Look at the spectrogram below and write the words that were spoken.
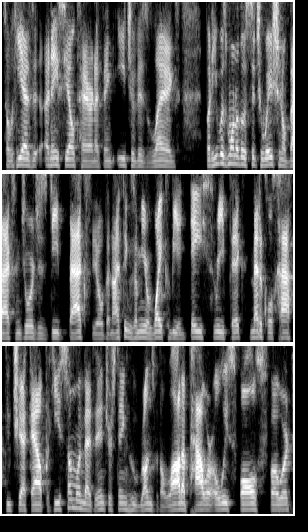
So he has an ACL tear, and I think each of his legs but he was one of those situational backs in Georgia's deep backfield. And I think Zamir White could be a day three pick. Medicals have to check out, but he's someone that's interesting who runs with a lot of power, always falls forward,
